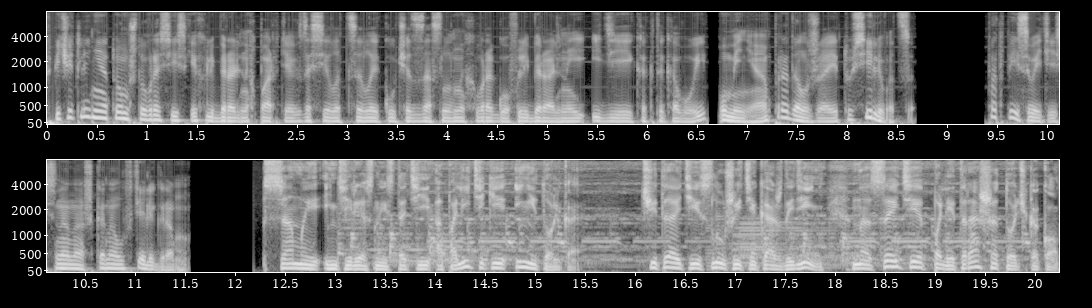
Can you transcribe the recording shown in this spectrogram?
Впечатление о том, что в российских либеральных партиях засела целая куча засланных врагов либеральной идеи как таковой, у меня продолжает усиливаться. Подписывайтесь на наш канал в Телеграм. Самые интересные статьи о политике и не только. Читайте и слушайте каждый день на сайте polytrasha.com.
